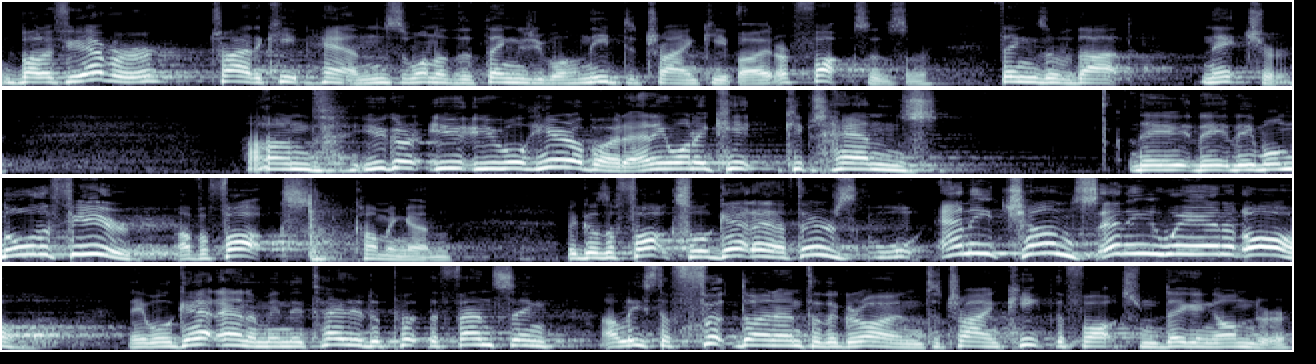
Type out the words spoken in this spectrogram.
But if you ever try to keep hens, one of the things you will need to try and keep out are foxes or things of that nature. And you, you, you will hear about it. Anyone who keep, keeps hens, they, they, they will know the fear of a fox coming in. Because a fox will get in. If there's any chance, any way in at all, they will get in. I mean, they tell you to put the fencing at least a foot down into the ground to try and keep the fox from digging under.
